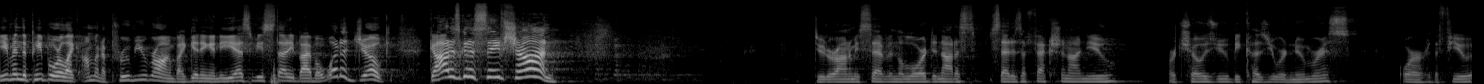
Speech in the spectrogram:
Even the people who are like, I'm going to prove you wrong by getting an ESV study Bible. What a joke. God is going to save Sean. Deuteronomy 7 The Lord did not set his affection on you or chose you because you were numerous or the few,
